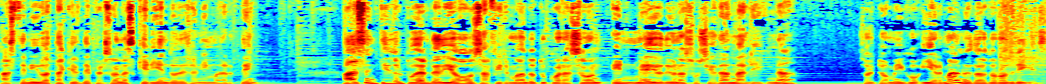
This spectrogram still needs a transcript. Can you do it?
¿has tenido ataques de personas queriendo desanimarte? ¿Has sentido el poder de Dios afirmando tu corazón en medio de una sociedad maligna? Soy tu amigo y hermano Eduardo Rodríguez.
